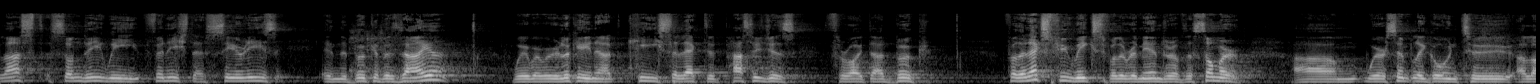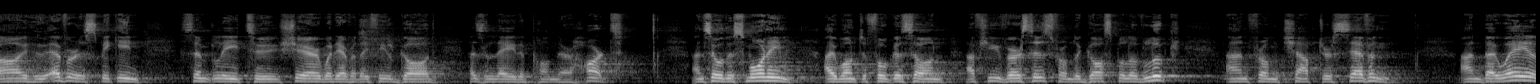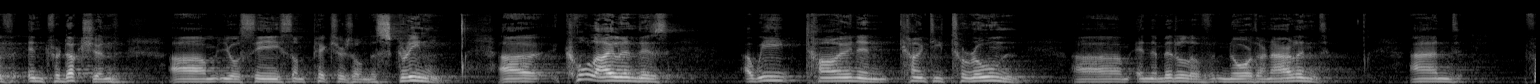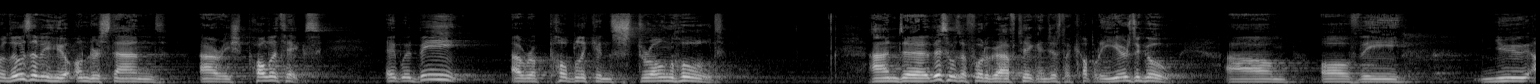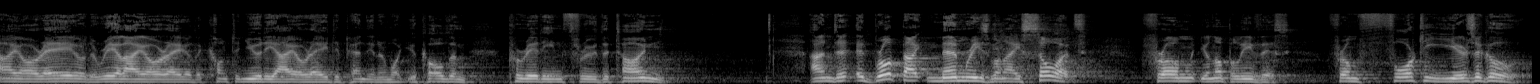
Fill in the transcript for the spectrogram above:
Last Sunday, we finished a series in the book of Isaiah where we were looking at key selected passages throughout that book. For the next few weeks, for the remainder of the summer, um, we're simply going to allow whoever is speaking simply to share whatever they feel God has laid upon their heart. And so this morning, I want to focus on a few verses from the Gospel of Luke and from chapter 7. And by way of introduction, um, you'll see some pictures on the screen. Uh, Coalisland is a wee town in County Tyrone um, in the middle of Northern Ireland. And for those of you who understand Irish politics, it would be a Republican stronghold. And uh, this was a photograph taken just a couple of years ago um, of the new IRA or the real IRA or the continuity IRA, depending on what you call them, parading through the town. And it brought back memories when I saw it from, you'll not believe this, from 40 years ago.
